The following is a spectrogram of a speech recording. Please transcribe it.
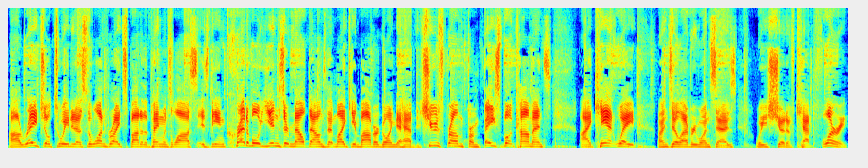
Uh, Rachel tweeted us, the one bright spot of the Penguins' loss is the incredible Yinzer meltdowns that Mikey and Bob are going to have to choose from from Facebook comments. I can't wait until everyone says we should have kept Fleury.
